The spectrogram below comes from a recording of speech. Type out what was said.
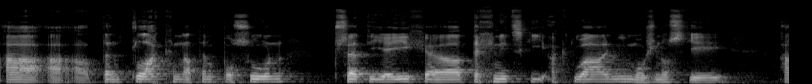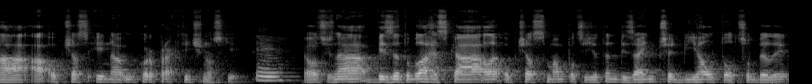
a, a, a ten tlak na ten posun před jejich uh, technický aktuální možnosti a, a občas i na úkor praktičnosti. Mm. Jo, což zná, vize to byla hezká, ale občas mám pocit, že ten design předbíhal to, co byli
